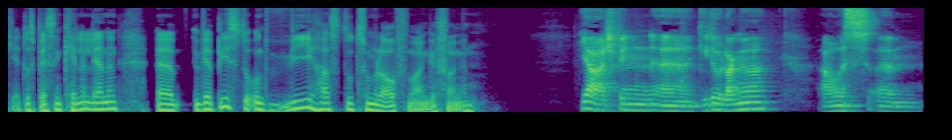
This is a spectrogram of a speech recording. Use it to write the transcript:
dich etwas besser kennenlernen, äh, wer bist du und wie hast du zum Laufen angefangen? Ja, ich bin äh, Guido Lange aus ähm,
